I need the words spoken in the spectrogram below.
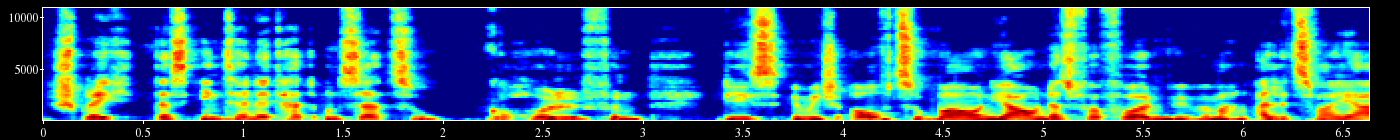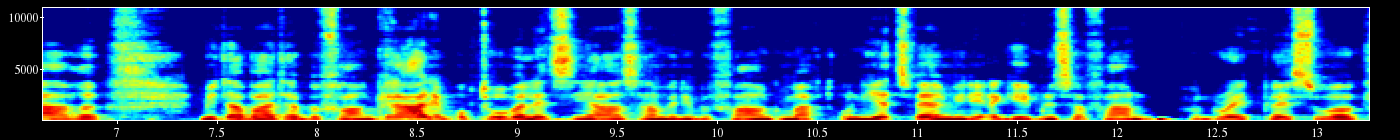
Sprich, das Internet hat uns dazu geholfen, dieses Image aufzubauen. Ja, und das verfolgen wir. Wir machen alle zwei Jahre Mitarbeiterbefragung. Gerade im Oktober letzten Jahres haben wir die Befragung gemacht und jetzt werden wir die Ergebnisse erfahren von Great Place to Work.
